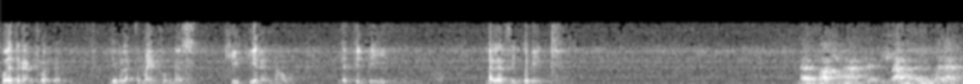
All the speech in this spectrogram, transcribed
further and further, develop the mindfulness, keep here and now, that will be uh, balancing the weight. Garu Swami Master, Vivaha Yuvala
